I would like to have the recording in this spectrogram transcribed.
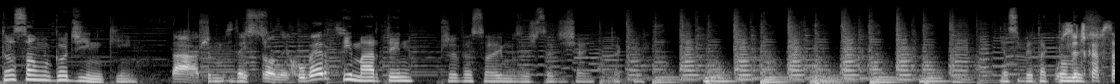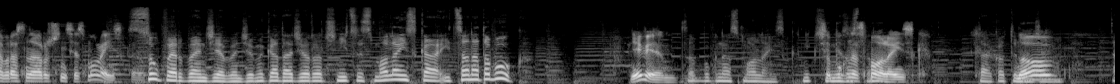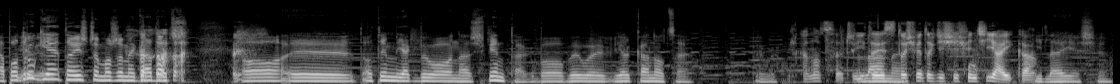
To są godzinki. Tak, z tej strony Hubert i Martin przy wesołej muzyczce dzisiaj takiej. Ja sobie tak pomyślę. Muzyczka w sam raz na rocznicę Smoleńska. Super będzie, będziemy gadać o rocznicy Smoleńska i co na to Bóg? Nie wiem. Co Bóg na Smoleńsk? Nikt co Bóg na Smoleńsk? Tak, o tym no, będziemy. A po drugie, wiem. to jeszcze możemy gadać o, y, o tym, jak było na świętach, bo były Wielkanoce. Były. Wielkanoce, czyli Lane. to jest to święto, gdzie się święci jajka. I leje się.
